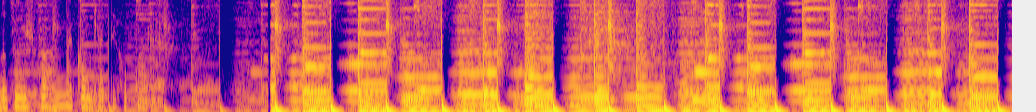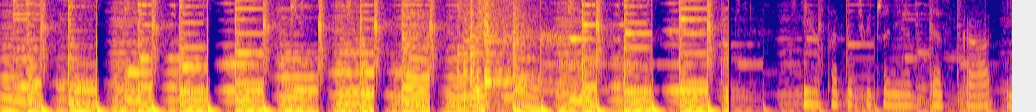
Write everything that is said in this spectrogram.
No to już byłam na kompletnych oparach. I ostatnie ćwiczenie deska i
